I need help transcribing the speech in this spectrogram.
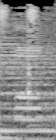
mong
